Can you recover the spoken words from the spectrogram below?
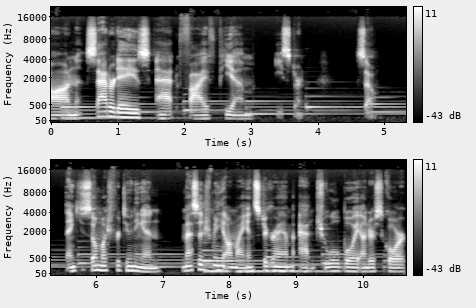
on Saturdays at 5 p.m. Eastern. So, thank you so much for tuning in. Message me on my Instagram at jewelboy underscore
